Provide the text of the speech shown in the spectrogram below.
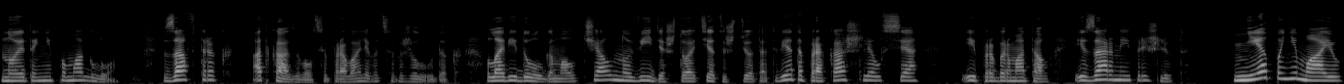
но это не помогло. Завтрак отказывался проваливаться в желудок. Лави долго молчал, но, видя, что отец ждет ответа, прокашлялся и пробормотал. «Из армии пришлют». «Не понимаю»,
